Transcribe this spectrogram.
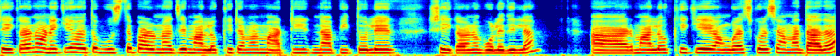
সেই কারণে অনেকেই হয়তো বুঝতে পারো না যে মা লক্ষ্মীটা আমার মাটির না পিতলের, সেই কারণে বলে দিলাম। আর মা লক্ষ্মীকে অঙ্গরাজ করেছে আমার দাদা।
